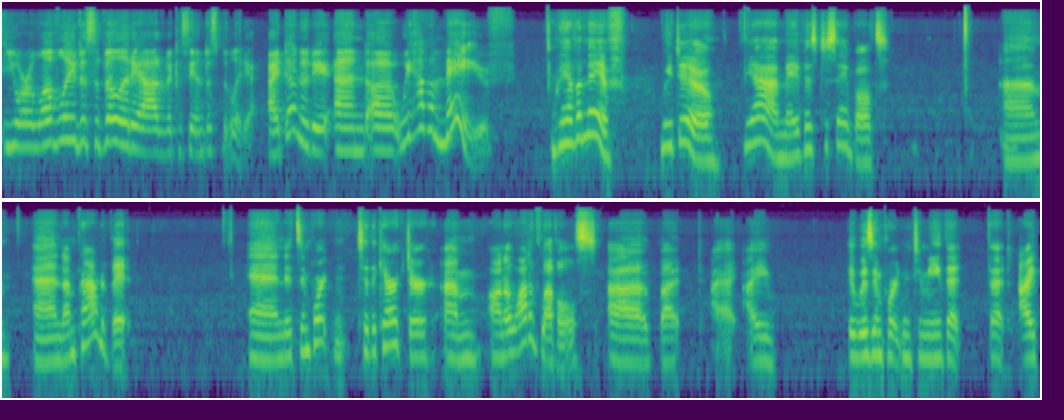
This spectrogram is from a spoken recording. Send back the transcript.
your lovely disability advocacy and disability identity, and uh, we have a Maeve. We have a Maeve. We do. Yeah, Maeve is disabled. Um, and I'm proud of it. And it's important to the character um, on a lot of levels. Uh, but I, I, it was important to me that that I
